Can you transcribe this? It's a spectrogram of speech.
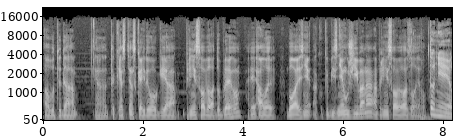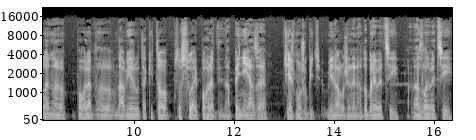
alebo teda e, tá kresťanská ideológia priniesla veľa dobrého, hej, ale bola aj zne, ako keby zneužívaná a priniesla veľa zlého. To nie je len e, pohľad e, na vieru, takýto, to sú aj pohľady na peniaze, tiež môžu byť vynaložené na dobré veci a na zlé veci.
